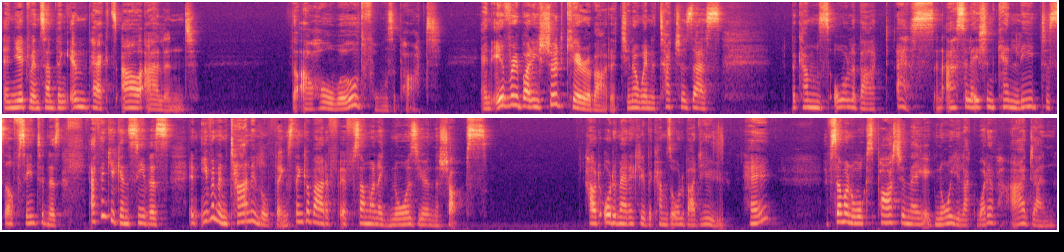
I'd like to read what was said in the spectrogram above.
And yet, when something impacts our island, the, our whole world falls apart and everybody should care about it. You know, when it touches us, it becomes all about us, and isolation can lead to self centeredness. I think you can see this in, even in tiny little things. Think about if, if someone ignores you in the shops, how it automatically becomes all about you. Hey? If someone walks past you and they ignore you, like, what have I done?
